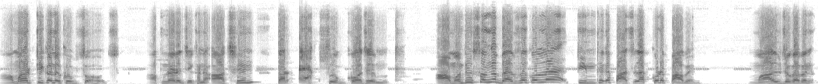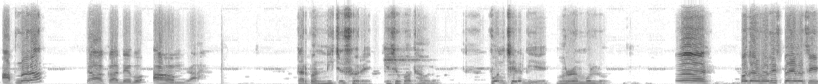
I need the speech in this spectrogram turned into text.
আমার ঠিকানা খুব সহজ। আপনারা যেখানে আছেন তার একশো গজের মধ্যে। আমাদের সঙ্গে ব্যবসা করলে তিন থেকে পাঁচ লাখ করে পাবেন। মাল যোগাবেন আপনারা টাকা দেব আমরা। তারপর নিচু স্বরে কিছু কথা হলো। ফোন ছেড়ে দিয়ে বলরাম বলল ওদের হদিস পেয়ে গেছি।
